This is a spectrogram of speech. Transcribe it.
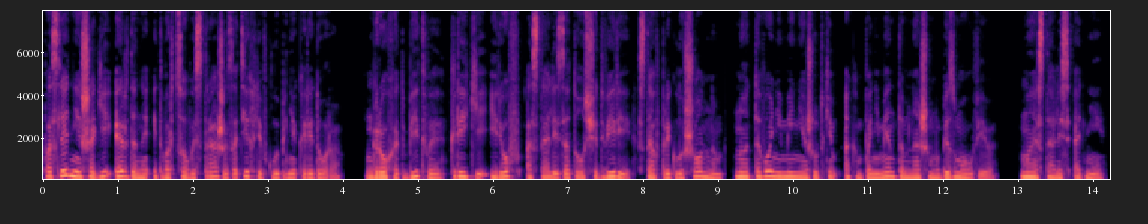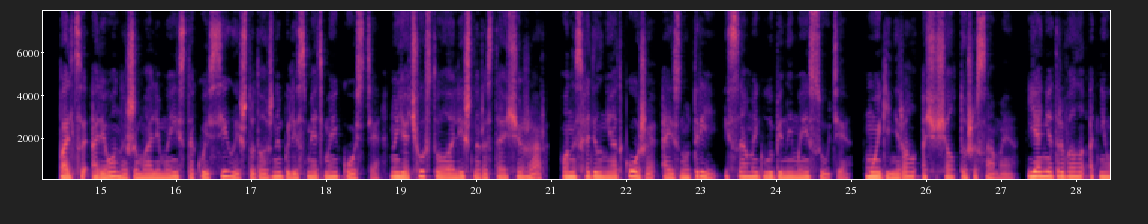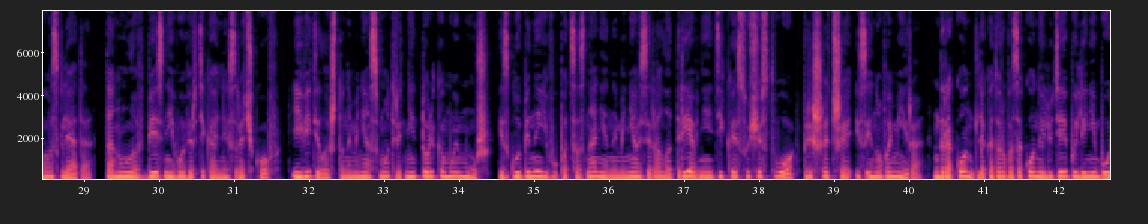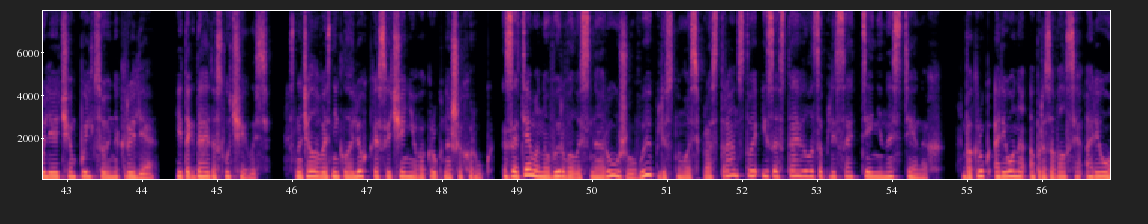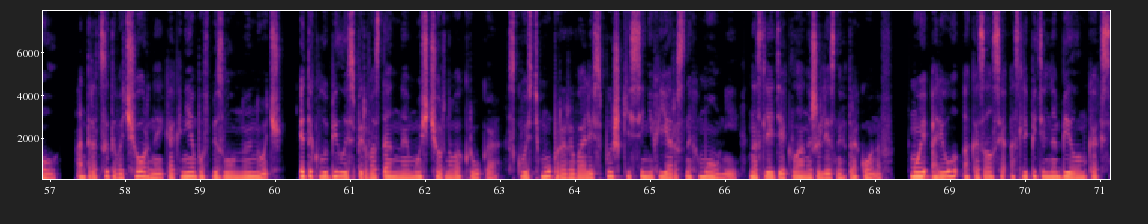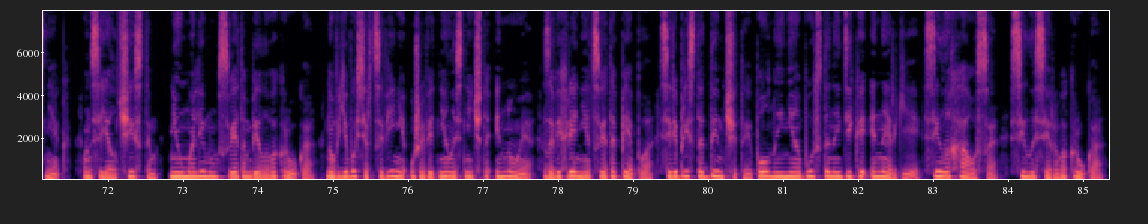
Последние шаги Эрдена и Дворцовой Стражи затихли в глубине коридора. Грохот битвы, крики и рев остались за толще двери, став приглушенным, но оттого не менее жутким аккомпанементом нашему безмолвию. Мы остались одни. Пальцы Ориона сжимали мои с такой силой, что должны были смять мои кости, но я чувствовала лишь нарастающий жар. Он исходил не от кожи, а изнутри, из самой глубины моей сути. Мой генерал ощущал то же самое. Я не отрывала от него взгляда, тонула в бездне его вертикальных зрачков и видела, что на меня смотрит не только мой муж. Из глубины его подсознания на меня взирало древнее дикое существо, пришедшее из иного мира. Дракон, для которого законы людей были не более чем пыльцой на крыле. И тогда это случилось. Сначала возникло легкое свечение вокруг наших рук. Затем оно вырвалось наружу, выплеснулось в пространство и заставило заплясать тени на стенах. Вокруг Ориона образовался ореол, антрацитово-черный, как небо в безлунную ночь. Это клубилась первозданная мощь черного круга. Сквозь тьму прорывались вспышки синих яростных молний, наследие клана Железных Драконов. Мой ореол оказался ослепительно белым, как снег. Он сиял чистым, неумолимым светом белого круга, но в его сердцевине уже виднелось нечто иное, завихрение цвета пепла, серебристо-дымчатые, полные необузданной дикой энергии, сила хаоса, сила серого круга.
